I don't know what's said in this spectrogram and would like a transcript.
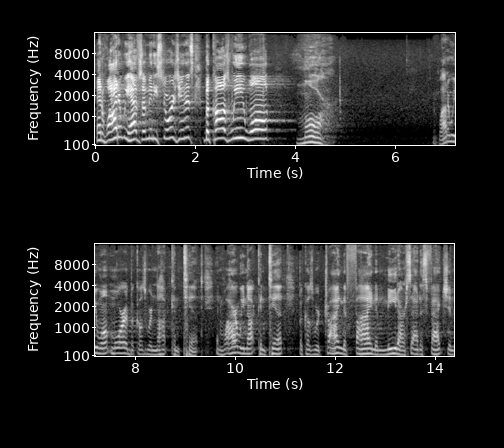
And why do we have so many storage units? Because we want more. Why do we want more? Because we're not content. And why are we not content? Because we're trying to find and meet our satisfaction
